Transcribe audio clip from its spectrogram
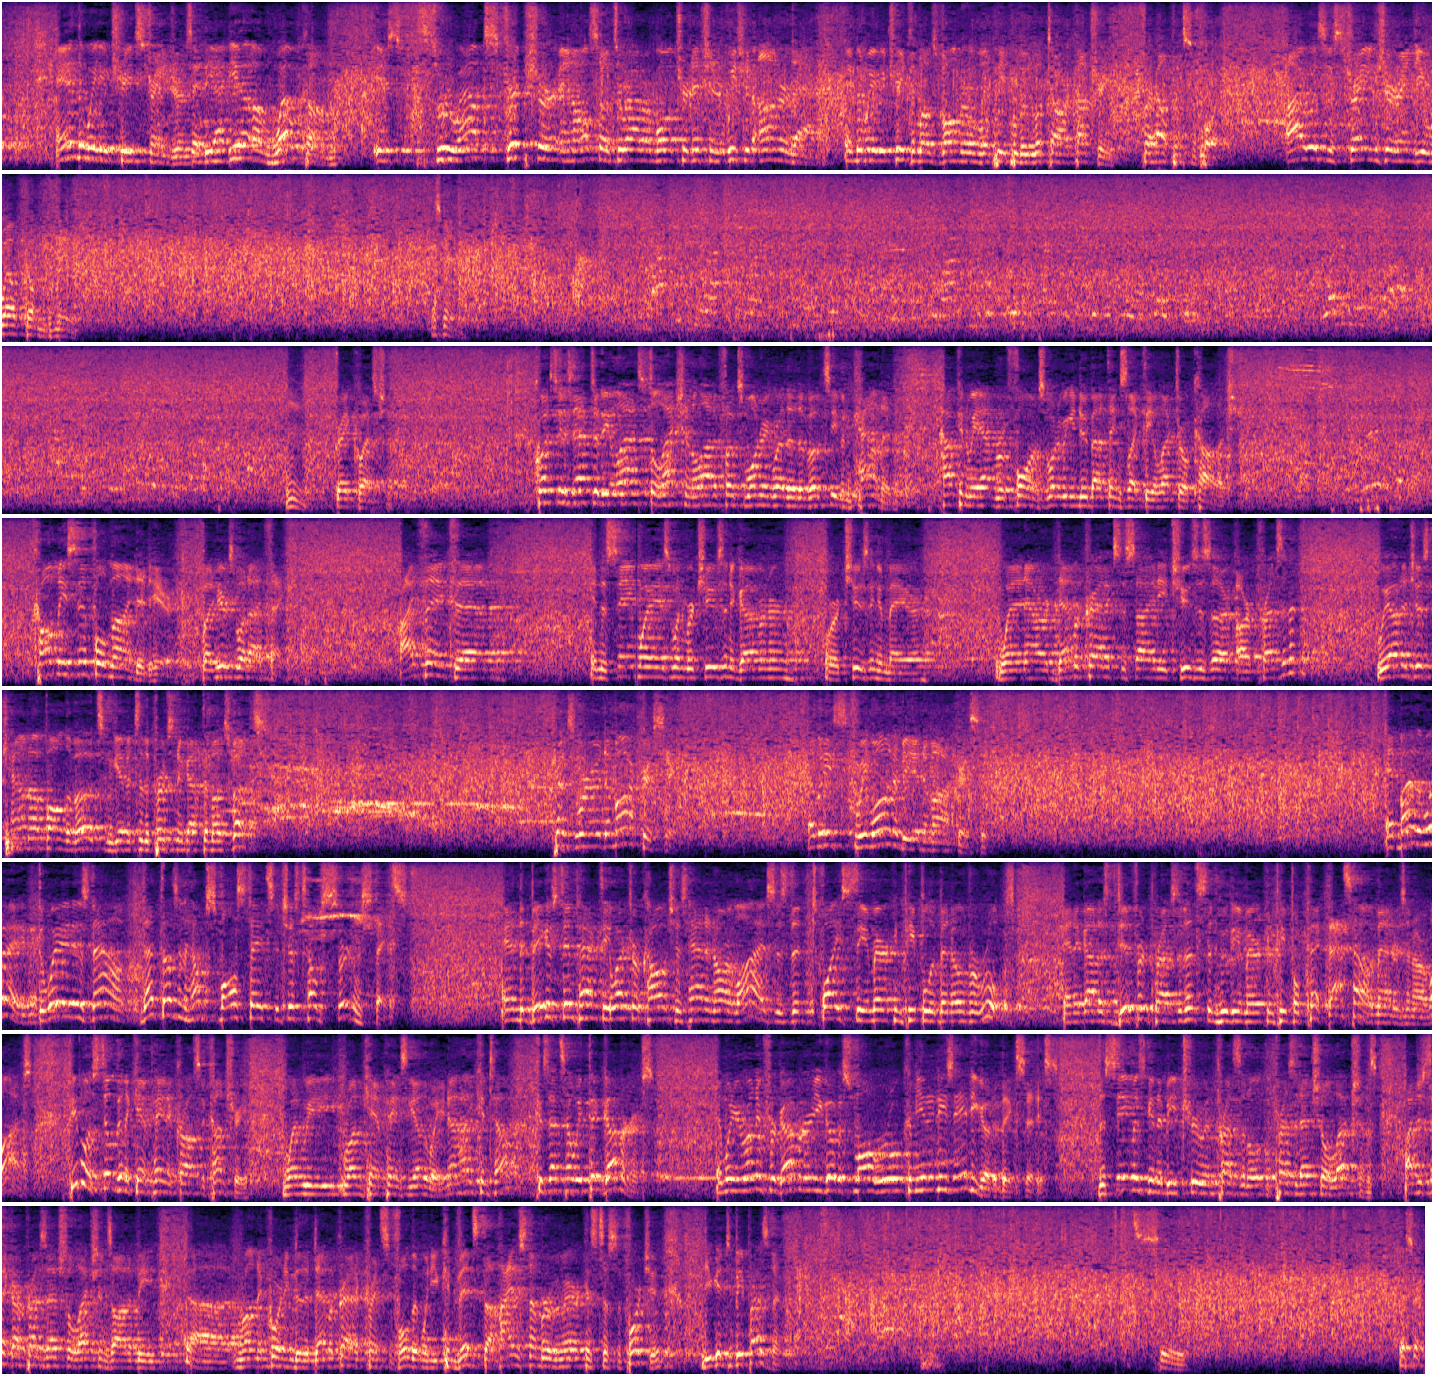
and the way you treat strangers. And the idea of welcome is throughout Scripture and also throughout our moral tradition. We should honor that in the way we treat the most vulnerable people who look to our country for help and support. I was a stranger and you welcomed me. Yes, ma'am. Hmm, great question. Question is after the last election, a lot of folks wondering whether the votes even counted. How can we have reforms? What are we going to do about things like the Electoral College? Call me simple minded here, but here's what I think. I think that in the same way as when we're choosing a governor or choosing a mayor, when our democratic society chooses our, our president, we ought to just count up all the votes and give it to the person who got the most votes. Because we're a democracy. At least we want to be a democracy. And by the way, the way it is now, that doesn't help small states, it just helps certain states. And the biggest impact the Electoral College has had in our lives is that twice the American people have been overruled. And it got us different presidents than who the American people picked. That's how it matters in our lives. People are still going to campaign across the country when we run campaigns the other way. You know how you can tell? Because that's how we pick governors. And when you're running for governor, you go to small rural communities and you go to big cities. The same is going to be true in presidential elections. I just think our presidential elections ought to be uh, run according to the democratic principle that when you convince the highest number of Americans to support you, you get to be president. Let's see. Yes, sir.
